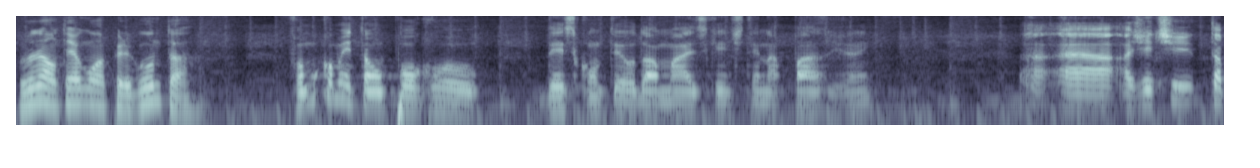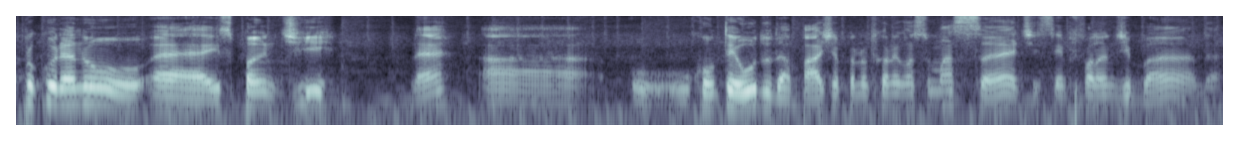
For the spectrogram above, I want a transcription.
Brunão, tem alguma pergunta? Vamos comentar um pouco desse conteúdo a mais que a gente tem na página, hein? A, a, a gente está procurando é, expandir né, a, o, o, conteúdo da página para não ficar um negócio maçante, sempre falando de banda.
